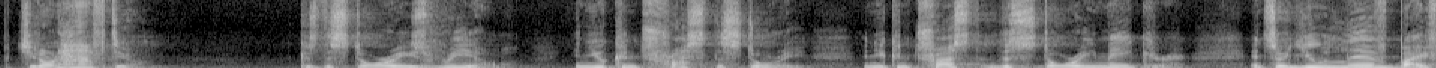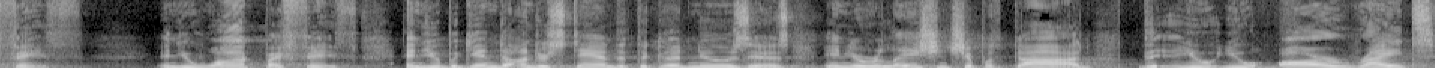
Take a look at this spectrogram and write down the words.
But you don't have to because the story is real and you can trust the story and you can trust the story maker. And so you live by faith and you walk by faith and you begin to understand that the good news is in your relationship with God that you, you are right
